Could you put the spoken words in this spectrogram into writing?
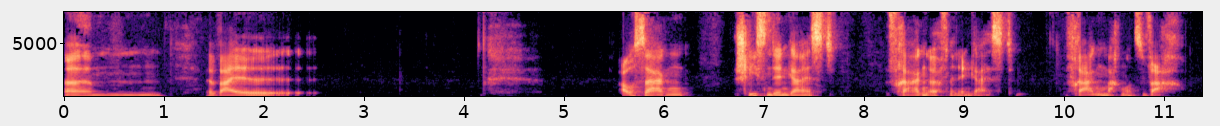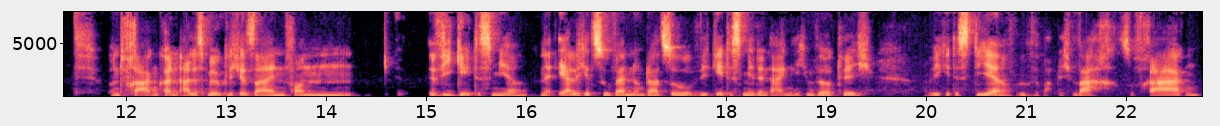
Ähm, weil Aussagen schließen den Geist, Fragen öffnen den Geist. Fragen machen uns wach. Und Fragen können alles Mögliche sein von, wie geht es mir? Eine ehrliche Zuwendung dazu, wie geht es mir denn eigentlich wirklich? Wie geht es dir? Mach mich wach zu fragen,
